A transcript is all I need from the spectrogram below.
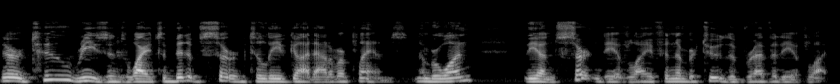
There are two reasons why it's a bit absurd to leave God out of our plans. Number one, the uncertainty of life, and number two, the brevity of life.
